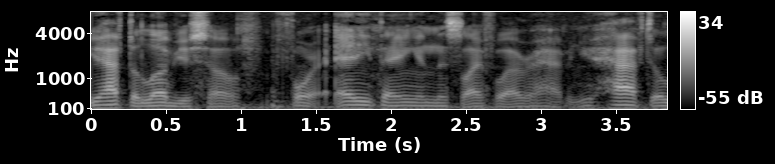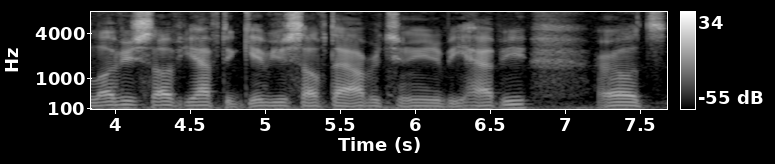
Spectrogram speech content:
you have to love yourself before anything in this life will ever happen. You have to love yourself. You have to give yourself the opportunity to be happy, or else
